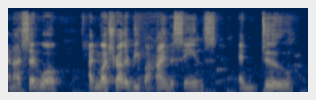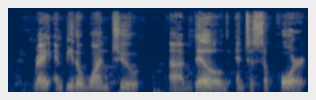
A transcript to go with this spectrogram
And I said, well, I'd much rather be behind the scenes and do, right? And be the one to uh, build and to support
